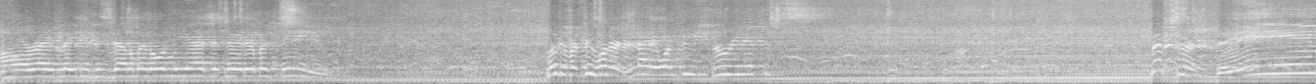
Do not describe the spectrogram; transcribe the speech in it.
All right, ladies and gentlemen, on the agitator machine. Looking for 291 feet, 3 inches. Mr. Dave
